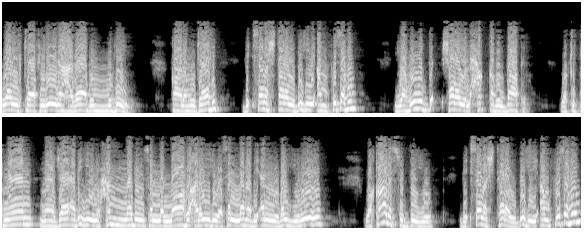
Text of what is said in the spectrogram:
وللكافرين عذاب مهين. قال مجاهد بئس ما اشتروا به أنفسهم يهود شروا الحق بالباطل وكتمان ما جاء به محمد صلى الله عليه وسلم بأن يبينوه. وقال السدي بئس ما اشتروا به أنفسهم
